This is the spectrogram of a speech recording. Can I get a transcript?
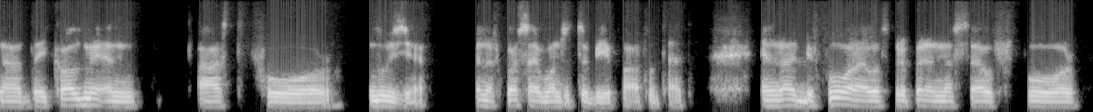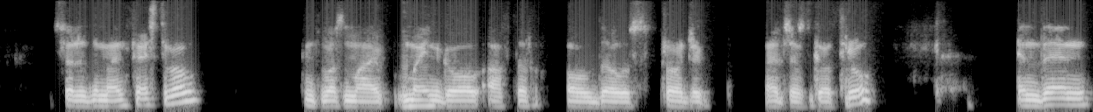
Now they called me and asked for Luzia. And of course, I wanted to be a part of that. And right before, I was preparing myself for Cirque de Demain Festival. It was my Mhm. main goal after all those projects I just go through. And then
